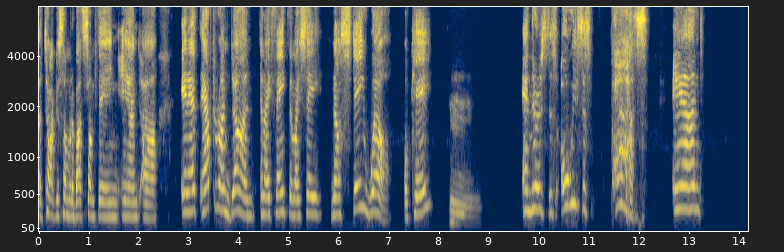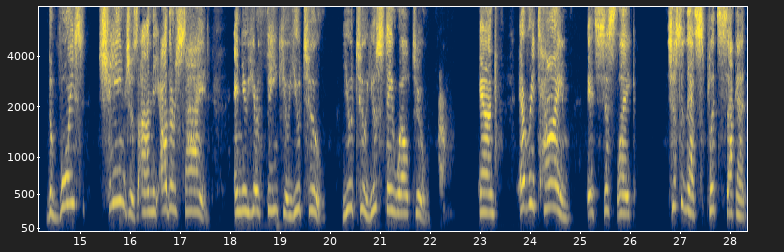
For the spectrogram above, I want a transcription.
uh, talk to someone about something. And, uh, and at, after I'm done and I thank them, I say, now stay well, okay? Hmm. And there's this always this pause, and the voice changes on the other side, and you hear, Thank you, you too, you too, you stay well too. And every time it's just like, just in that split second,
